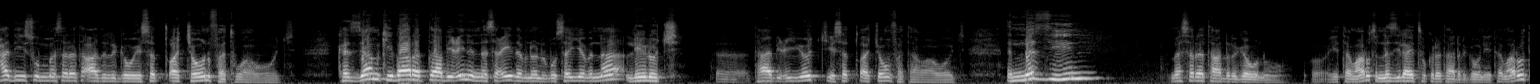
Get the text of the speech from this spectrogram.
ሐዲሱን መሰረት አድርገው የሰጧቸውን ፈትዋዎች። ከዚያም ኪባር ታቢዒን እነ ሰዒድ ብን ልሙሰየብ እና ሌሎች ታቢዕዮች የሰጧቸውን ፈታዋዎች እነዚህን መሰረት አድርገው ነው የተማሩት። እነዚህ ላይ ትኩረት አድርገው ነው የተማሩት።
